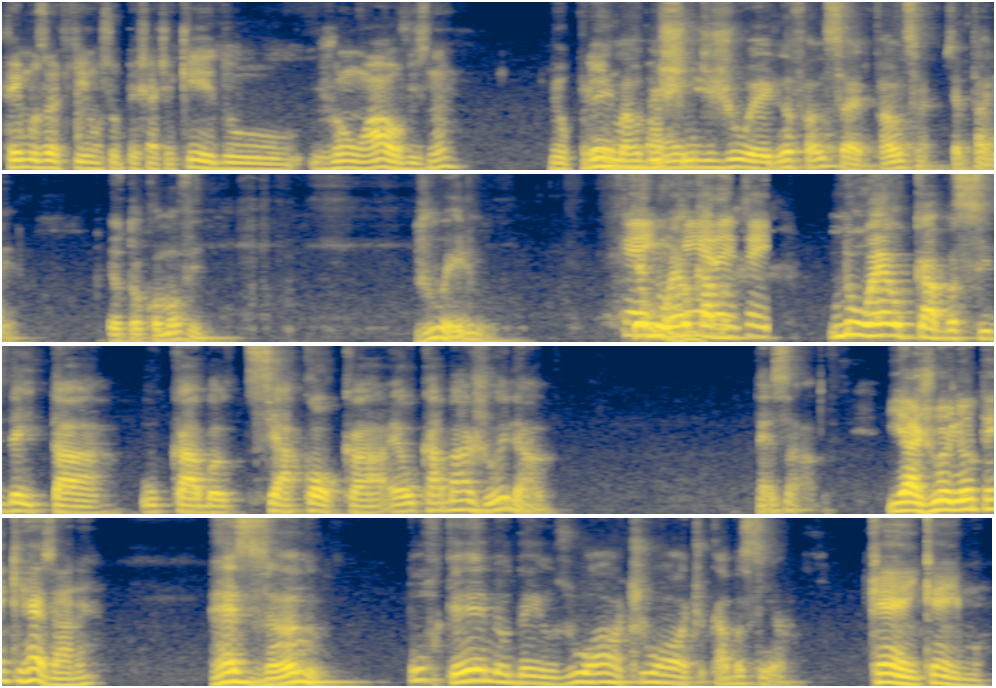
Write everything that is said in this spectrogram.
temos aqui um superchat aqui do João Alves, né? Meu Ei, primo. mas o parente. bichinho de joelho, não falando sério, falando sério, sempre estaria. Eu tô comovido. Joelho. mano. Quem, não é o quem cabo- esse aí? Não é o cabo se deitar, o cabo se acocar, é o cabo ajoelhado. Pesado. E ajoelhou tem que rezar, né? Rezando. Por quê, meu Deus? O ótimo, o ótimo. O cabo assim, ó. Quem? Quem, mano?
